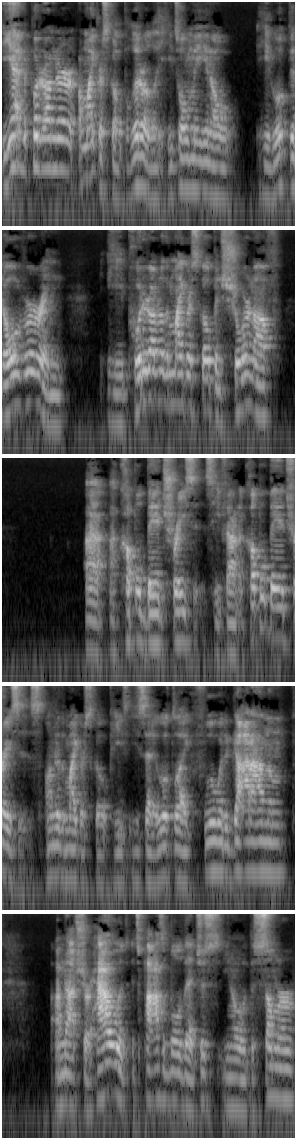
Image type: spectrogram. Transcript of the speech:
he had to put it under a microscope, literally. He told me, you know, he looked it over and he put it under the microscope and sure enough, a couple bad traces. He found a couple bad traces under the microscope. He, he said it looked like fluid had got on them. I'm not sure how. It's possible that just, you know, the summer,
